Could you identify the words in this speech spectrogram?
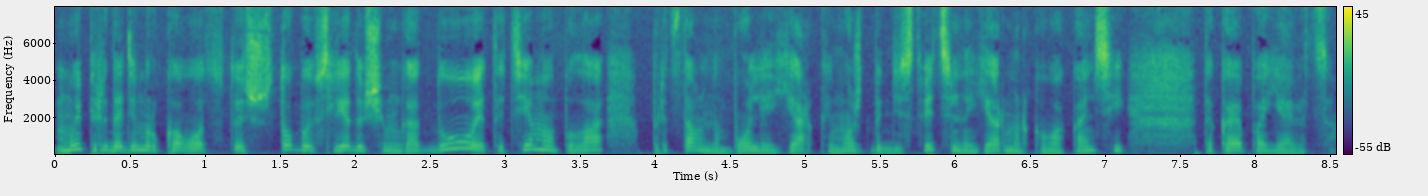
мы передадим руководству, то есть чтобы в следующем году эта тема была представлена более яркой. Может быть, действительно ярмарка вакансий такая появится.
